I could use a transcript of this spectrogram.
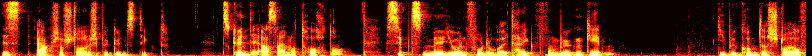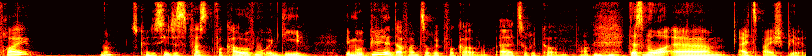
ist erbschaftssteuerlich begünstigt. Jetzt könnte er seiner Tochter 17 Millionen Photovoltaikvermögen geben. Die bekommt das steuerfrei. Ne? Jetzt könnte sie das fast verkaufen und die Immobilien davon zurückverkaufen, äh, zurückkaufen. Ne? Mhm. Das nur ähm, als Beispiel.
